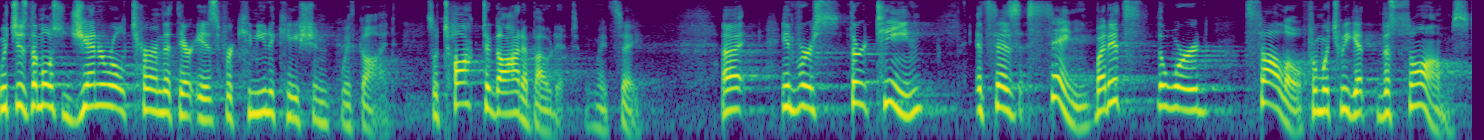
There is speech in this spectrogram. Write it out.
which is the most general term that there is for communication with God. So talk to God about it, we might say. Uh, in verse 13, it says sing, but it's the word psallo, from which we get the Psalms.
